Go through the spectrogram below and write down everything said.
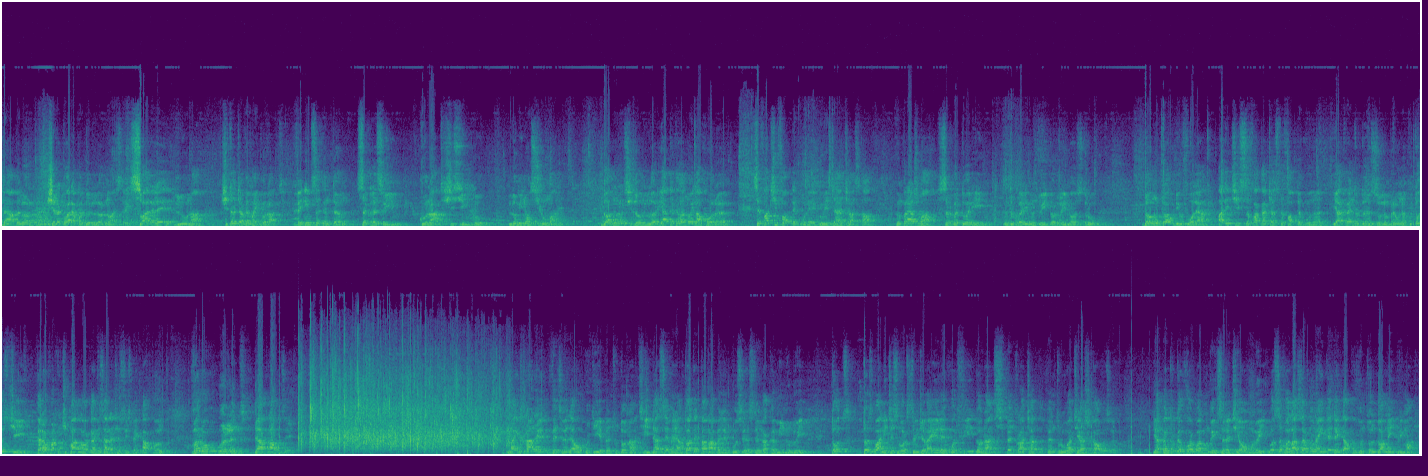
limpețimea apelor și răcoarea pădurilor noastre, soarele, luna și tot ce avem mai curat. Venim să cântăm, să glăsuim, curat și simplu, luminos și uman. Doamnelor și domnilor, iată că la noi la horă se fac și fapte bune, cum este aceasta, în preajma sărbătorii întrupării Mântuitorului nostru, Domnul Claudiu Folea a decis să facă această faptă bună, iar pentru dânsul, împreună cu toți cei care au participat la organizarea acestui spectacol, vă rog un rând de aplauze. La intrare veți vedea o cutie pentru donații, de asemenea toate tarabele puse în stânga căminului, tot, toți banii ce se vor strânge la ele vor fi donați pentru, acea, pentru aceeași cauză. Iar pentru că vorba lungă e sărăcia omului, o să vă las, dar nu înainte de a-i da cuvântul doamnei primar.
